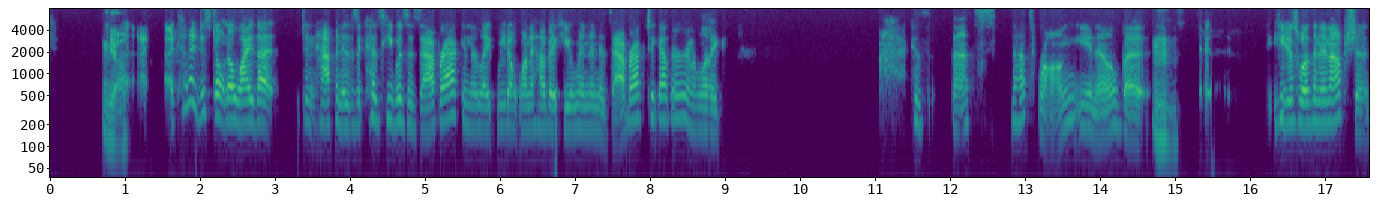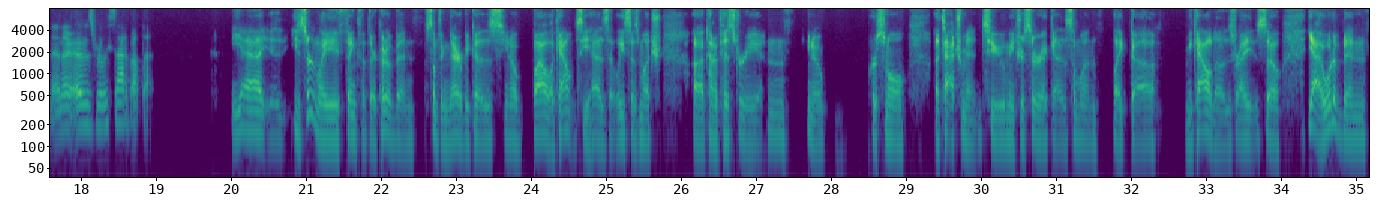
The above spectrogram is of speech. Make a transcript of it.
yeah. I, I kind of just don't know why that didn't happen. Is it because he was a zabrak and they're like we don't want to have a human and a zabrak together? And i'm like because that's that's wrong you know but mm-hmm. he just wasn't an option. And I, I was really sad about that yeah, you certainly think that there could have been something there because, you know, by all accounts, he has at least as much uh, kind of history and, you know, personal attachment to Meetra Surik as someone like uh, Mikhail does, right? So, yeah, it would have been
